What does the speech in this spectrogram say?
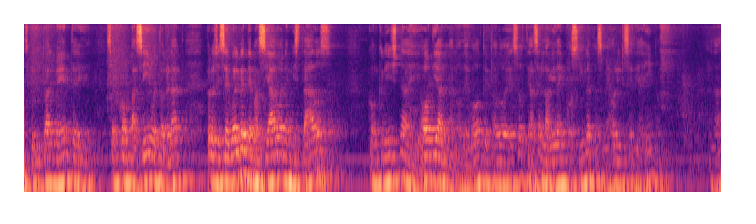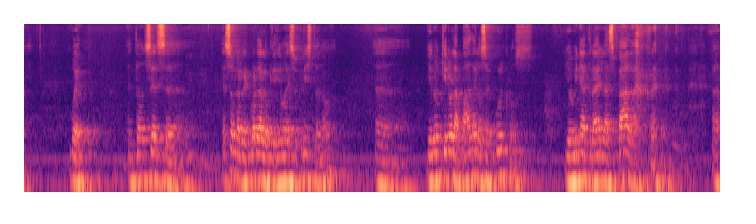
Espiritualmente ser compasivo y tolerante. Pero si se vuelven demasiado enemistados con Krishna y odian a los devotos y todo eso, te hacen la vida imposible, pues mejor irse de ahí, ¿no? ¿Verdad? Bueno, entonces eh, eso me recuerda a lo que dijo Jesucristo, ¿no? Eh, yo no quiero la paz de los sepulcros, yo vine a traer la espada. ¿Ah?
